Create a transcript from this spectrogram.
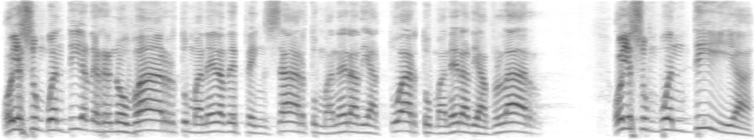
Hoy es un buen día de renovar tu manera de pensar, tu manera de actuar, tu manera de hablar. Hoy es un buen día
